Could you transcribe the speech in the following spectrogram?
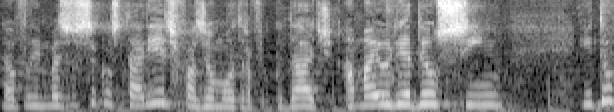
Aí eu falei, mas você gostaria de fazer uma outra faculdade? A maioria deu sim. Então,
